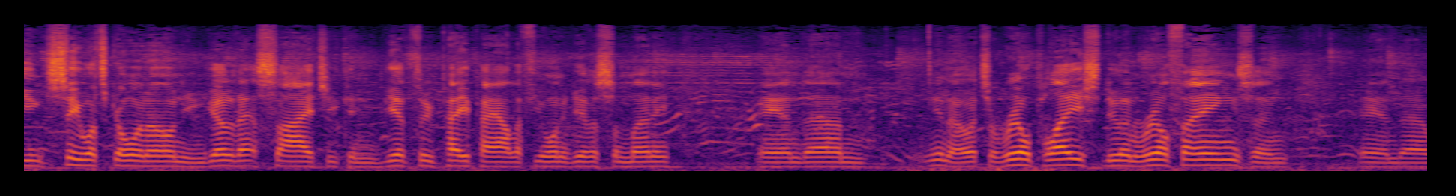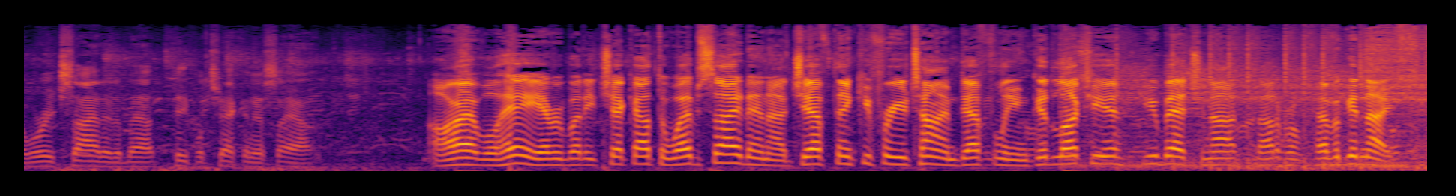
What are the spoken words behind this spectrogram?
you can see what's going on. You can go to that site. You can give through PayPal if you want to give us some money. And, um, you know, it's a real place doing real things, and, and uh, we're excited about people checking us out. All right. Well, hey, everybody, check out the website. And uh, Jeff, thank you for your time, definitely. And good luck to you. You bet you. Not, not a problem. Have a good night.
